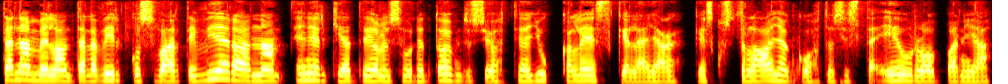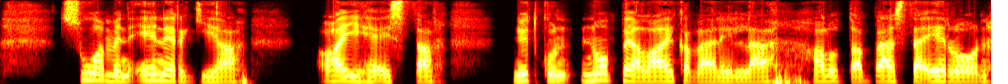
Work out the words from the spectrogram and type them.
Tänään meillä on täällä Virkkusvartin vieraana energiateollisuuden toimitusjohtaja Jukka Leskelä ja keskustellaan ajankohtaisista Euroopan ja Suomen energia-aiheista. Nyt kun nopealla aikavälillä halutaan päästä eroon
